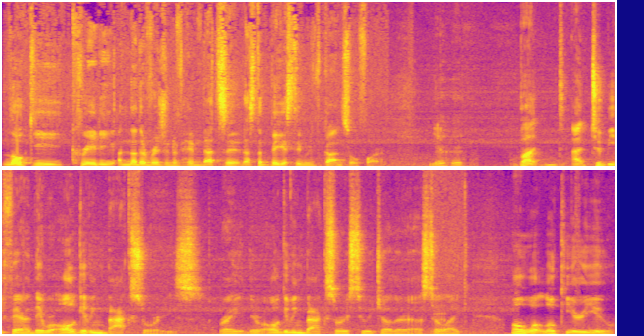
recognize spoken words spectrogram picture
loki creating another version of him that's it that's the biggest thing we've gotten so far But uh, to be fair, they were all giving backstories, right? They were all giving backstories to each other as to Yeah. like, oh, what Loki are you?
